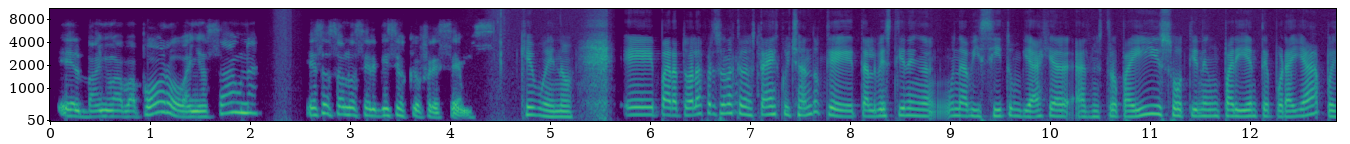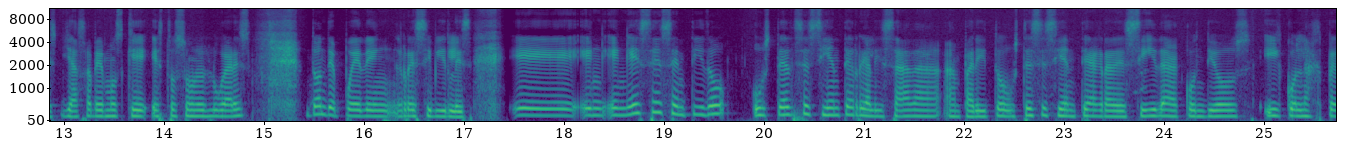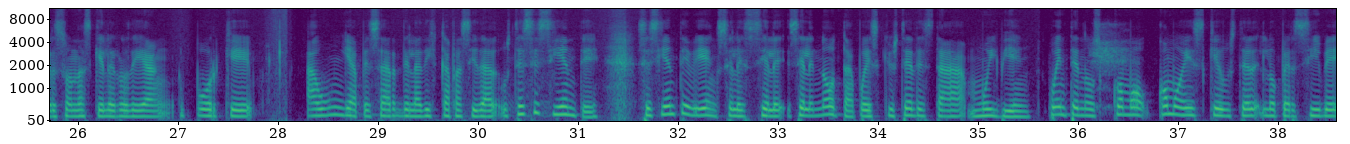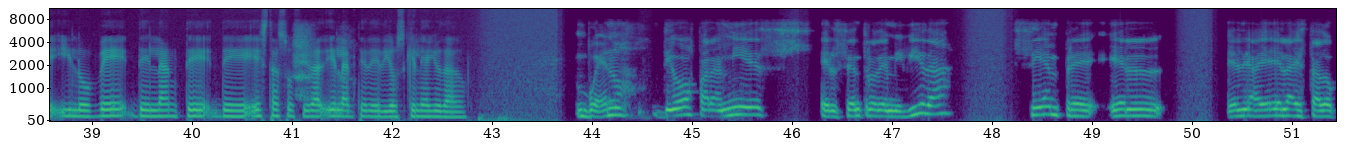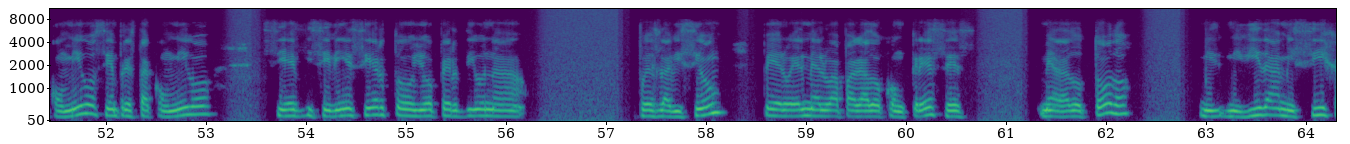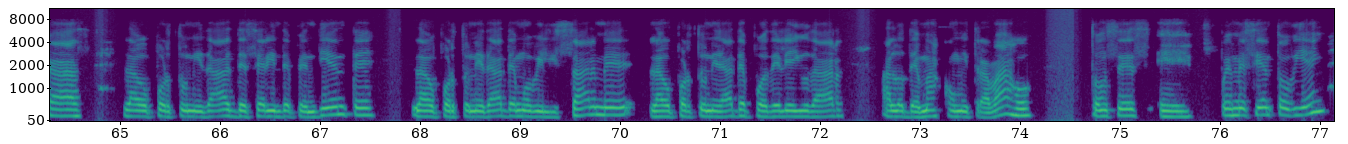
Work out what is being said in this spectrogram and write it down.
el baño a vapor o baño sauna. Esos son los servicios que ofrecemos. Qué bueno. Eh, para todas las personas que nos están escuchando, que tal vez tienen una visita, un viaje a, nuestro país o tienen un pariente por allá, pues ya sabemos que estos son los lugares donde pueden recibirles. Eh, en, en ese sentido, ¿Usted se siente realizada, Amparito? ¿Usted se siente agradecida con Dios y con las personas que le rodean? Porque aún y a pesar de la discapacidad, usted se siente, se siente bien, se le, se le, se le nota pues que usted está muy bien. Cuéntenos cómo, cómo es que usted lo percibe y lo ve delante de esta sociedad y delante de Dios que le ha ayudado. Bueno, Dios para mí es el centro de mi vida. Siempre Él, él, él ha estado conmigo, siempre está conmigo. Si, si bien es cierto, yo perdí una, pues la visión, pero Él me lo ha pagado con creces, me ha dado todo, mi, vida, mis hijas, la oportunidad de ser independiente, la oportunidad de movilizarme, la oportunidad de poderle ayudar a los demás con mi trabajo. Entonces, eh, pues me siento bien,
